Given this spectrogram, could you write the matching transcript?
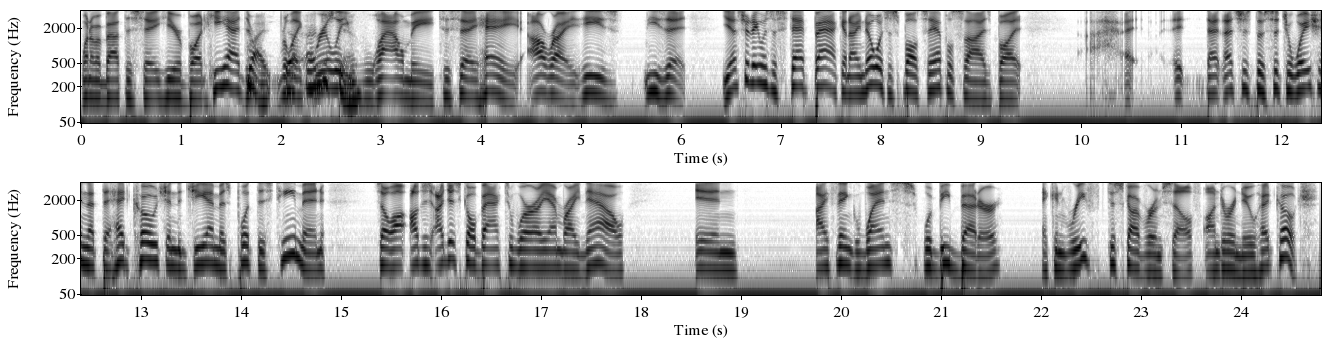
what I'm about to say here, but he had to right. like really wow me to say, "Hey, all right, he's he's it." Yesterday was a step back, and I know it's a small sample size, but it, that that's just the situation that the head coach and the GM has put this team in. So I'll, I'll just I just go back to where I am right now. In I think Wentz would be better and can rediscover himself under a new head coach.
